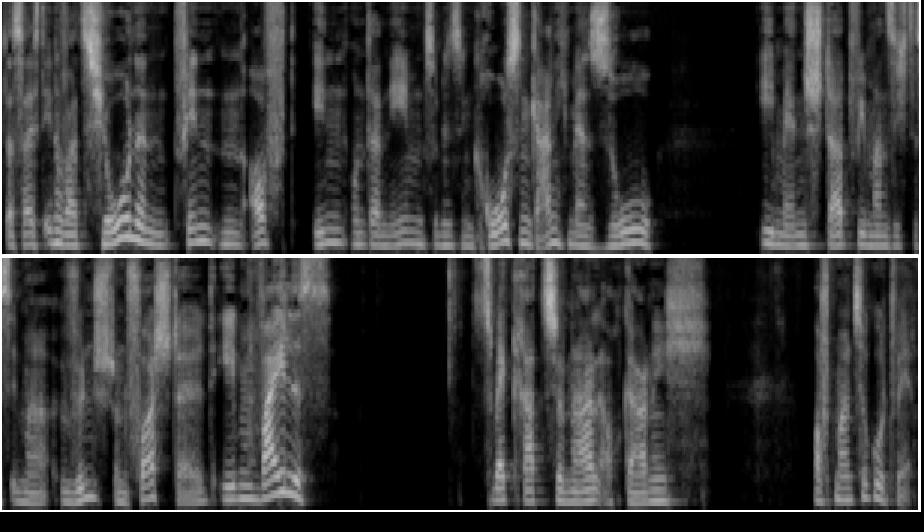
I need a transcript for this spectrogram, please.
Das heißt, Innovationen finden oft in Unternehmen, zumindest in großen, gar nicht mehr so immens statt, wie man sich das immer wünscht und vorstellt, eben weil es zweckrational auch gar nicht oftmals so gut wäre.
